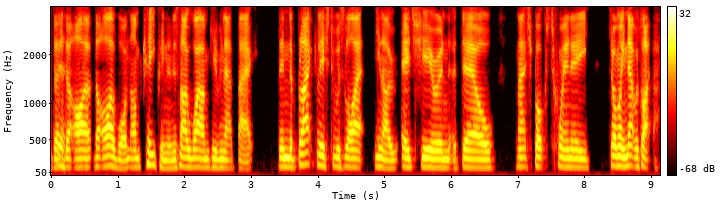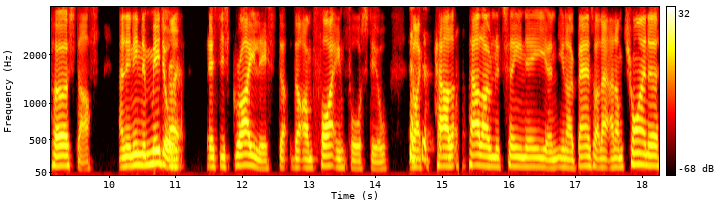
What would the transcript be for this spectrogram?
that, Yeah. that I that I want. I'm keeping, and there's no way I'm giving that back. Then the blacklist was like, you know, Ed Sheeran, Adele, Matchbox 20. Do you know what I mean? That was like her stuff. And then in the middle, Right. There's this grey list that, that I'm fighting for still, like Paolo, Paolo Nutini and, you know, bands like that. And I'm trying to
